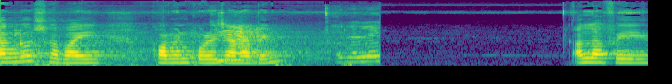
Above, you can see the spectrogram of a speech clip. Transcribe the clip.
লাগল? সবাই কমেন্ট করে জানাবেন। আল্লাহ হাফেজ।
